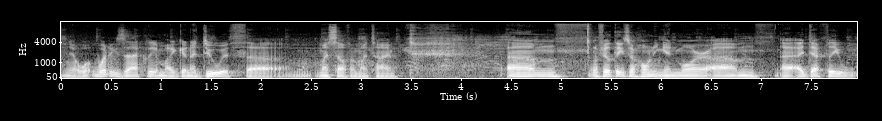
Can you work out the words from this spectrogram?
you know, what, what, exactly am I going to do with uh, myself and my time? Um, I feel things are honing in more. Um, I, I, definitely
